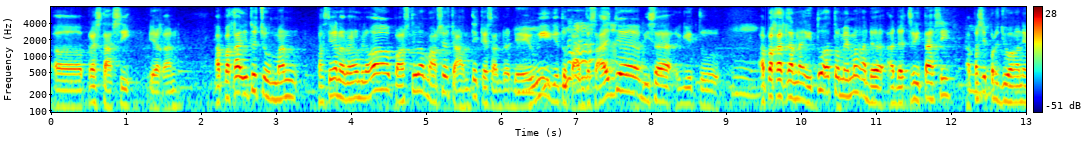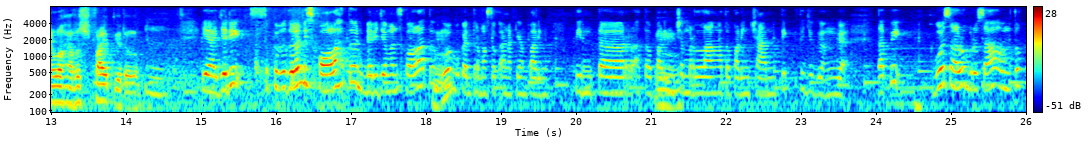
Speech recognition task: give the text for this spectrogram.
eh, prestasi ya kan? Apakah itu cuman pasti kan orang bilang oh pastilah Marsha cantik kayak Sandra Dewi gitu, pantas aja bisa gitu. Apakah karena itu atau memang ada ada cerita sih? Apa sih perjuangan yang lo harus fight gitu loh? Hmm. Ya, jadi kebetulan di sekolah tuh dari zaman sekolah tuh gue bukan termasuk anak yang paling pinter atau paling cemerlang atau paling cantik itu juga enggak. Tapi gue selalu berusaha untuk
